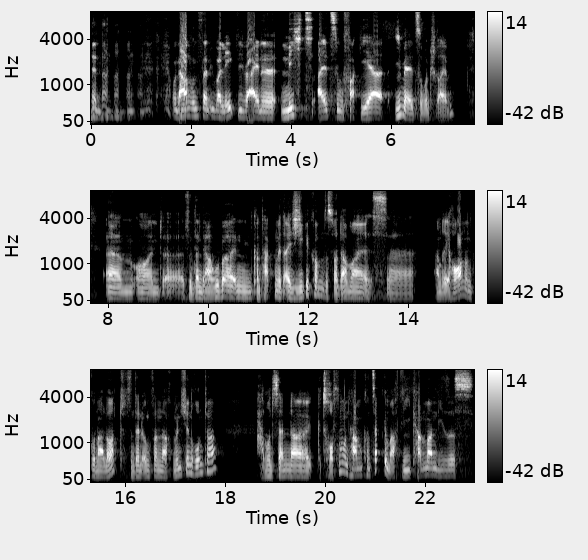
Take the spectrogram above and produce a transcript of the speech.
dann, und haben uns dann überlegt, wie wir eine nicht allzu fuck yeah E-Mail zurückschreiben. Ähm, und äh, sind dann darüber in Kontakt mit IG gekommen. Das war damals äh, André Horn und Gunnar Lott, sind dann irgendwann nach München runter haben uns dann da getroffen und haben ein Konzept gemacht. Wie kann man dieses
